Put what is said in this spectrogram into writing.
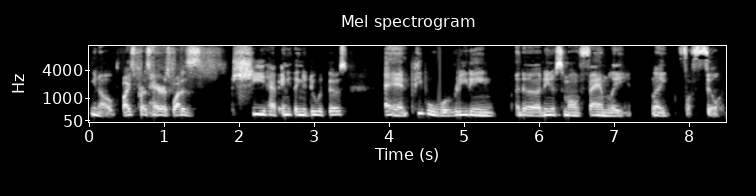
you know, Vice President Harris, why does she have anything to do with this? And people were reading the Nina Simone family like for filth.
